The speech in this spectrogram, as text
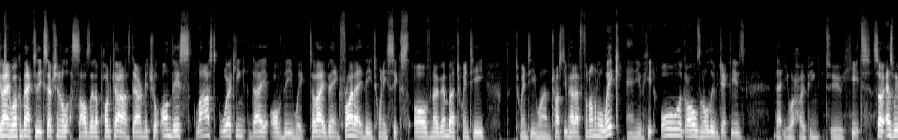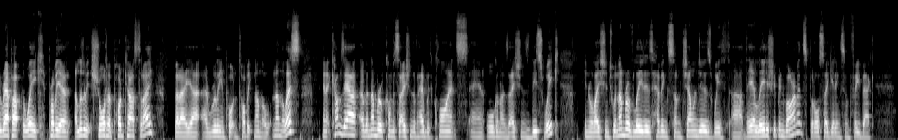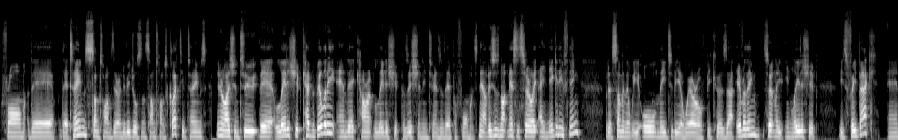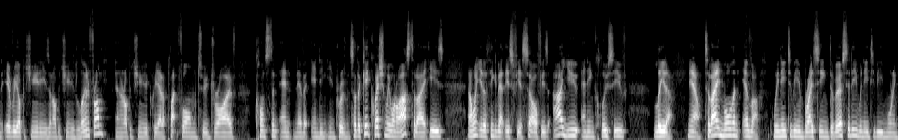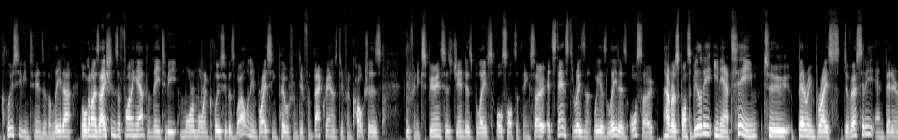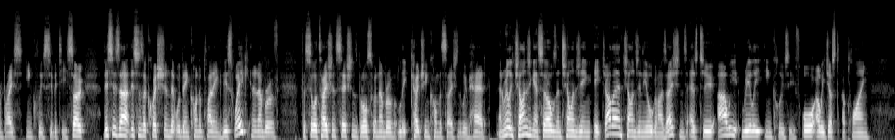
G'day and welcome back to the Exceptional Sales Leader Podcast. Darren Mitchell on this last working day of the week. Today being Friday, the 26th of November 2021. Trust you've had a phenomenal week and you've hit all the goals and all the objectives that you were hoping to hit. So, as we wrap up the week, probably a, a little bit shorter podcast today, but a, uh, a really important topic nonetheless. And it comes out of a number of conversations I've had with clients and organizations this week in relation to a number of leaders having some challenges with uh, their leadership environments, but also getting some feedback from their their teams, sometimes their individuals and sometimes collective teams, in relation to their leadership capability and their current leadership position in terms of their performance. Now, this is not necessarily a negative thing, but it's something that we all need to be aware of because uh, everything, certainly in leadership, is feedback, and every opportunity is an opportunity to learn from and an opportunity to create a platform to drive constant and never ending improvement. So, the key question we want to ask today is, and I want you to think about this for yourself, is are you an inclusive leader? Now, today more than ever, we need to be embracing diversity. We need to be more inclusive in terms of a leader. Organizations are finding out that they need to be more and more inclusive as well and embracing people from different backgrounds, different cultures, different experiences, genders, beliefs, all sorts of things. So it stands to reason that we as leaders also have a responsibility in our team to better embrace diversity and better embrace inclusivity. So this is a, this is a question that we've been contemplating this week in a number of facilitation sessions, but also a number of coaching conversations that we've had, and really challenging ourselves and challenging each other and challenging the organizations as to are we really inclusive or are we just applying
